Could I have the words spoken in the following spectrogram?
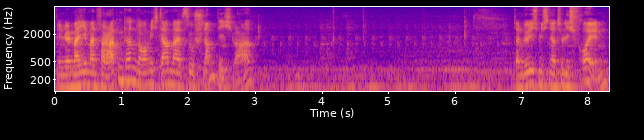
Wenn mir mal jemand verraten kann, warum ich damals so schlampig war, dann würde ich mich natürlich freuen.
